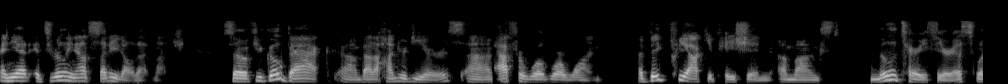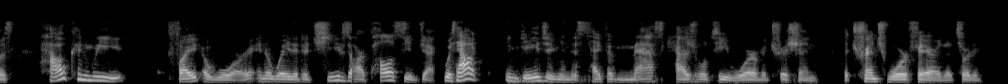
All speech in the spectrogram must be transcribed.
and yet it's really not studied all that much. So if you go back um, about 100 years um, after World War One, a big preoccupation amongst military theorists was how can we fight a war in a way that achieves our policy objective without engaging in this type of mass casualty war of attrition, the trench warfare that sort of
